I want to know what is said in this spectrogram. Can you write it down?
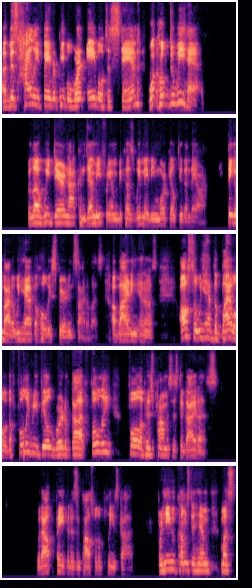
Uh, this highly favored people weren't able to stand. What hope do we have? Beloved, we dare not condemn Ephraim because we may be more guilty than they are. Think about it. We have the Holy Spirit inside of us, abiding in us. Also, we have the Bible, the fully revealed word of God, fully full of his promises to guide us. Without faith, it is impossible to please God. For he who comes to him must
